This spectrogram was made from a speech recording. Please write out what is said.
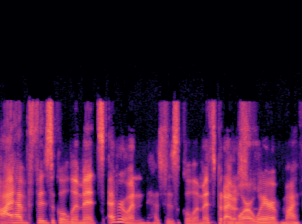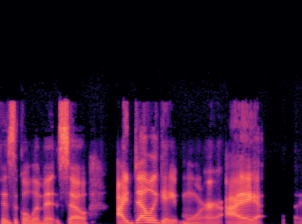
I have physical limits. Everyone has physical limits, but I'm more aware of my physical limits. So I delegate more. I uh,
